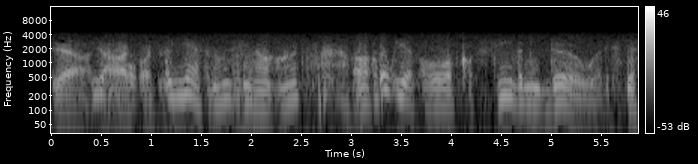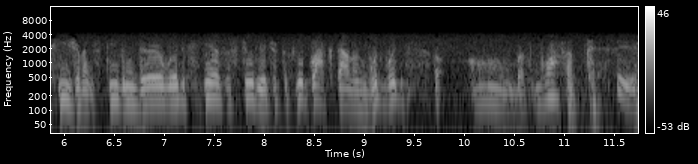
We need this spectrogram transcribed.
Yeah, yeah, art oh, forgery. Oh, yes, and let me see now. Art. Uh, oh, yes. Oh, of course. Stephen Durwood. Yes, he's your man, Stephen Durwood. He has a studio just a few blocks down in Woodward. Uh, oh, but what a pity.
